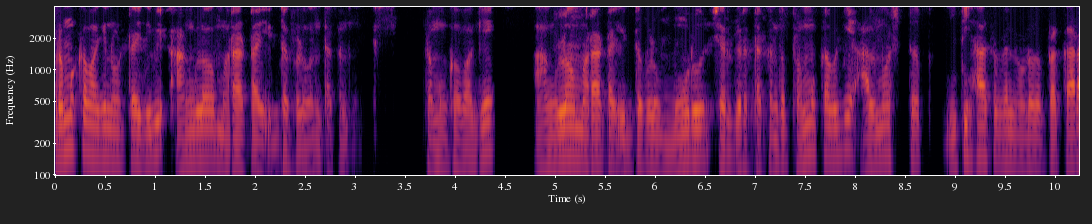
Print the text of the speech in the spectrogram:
ಪ್ರಮುಖವಾಗಿ ನೋಡ್ತಾ ಇದ್ದೀವಿ ಆಂಗ್ಲೋ ಮರಾಠ ಯುದ್ಧಗಳು ಅಂತಕ್ಕಂಥ ಎಸ್ ಪ್ರಮುಖವಾಗಿ ಆಂಗ್ಲೋ ಮರಾಠ ಯುದ್ಧಗಳು ಮೂರು ಜರುಗಿರತಕ್ಕಂಥ ಪ್ರಮುಖವಾಗಿ ಆಲ್ಮೋಸ್ಟ್ ಇತಿಹಾಸದಲ್ಲಿ ನೋಡೋದ್ರ ಪ್ರಕಾರ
